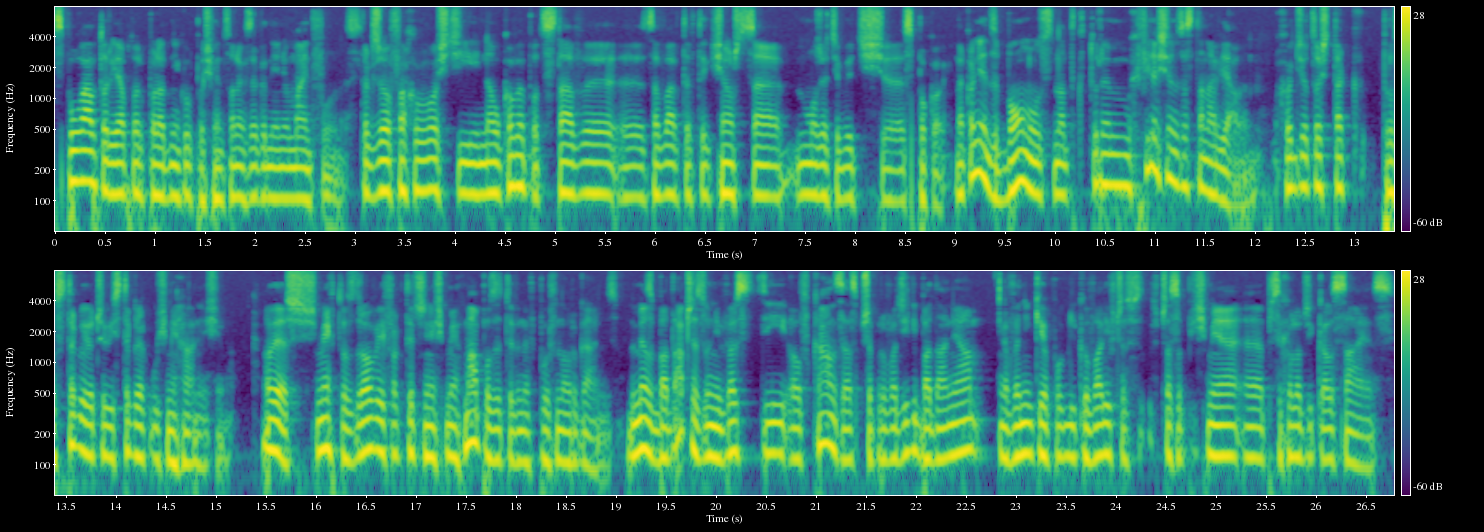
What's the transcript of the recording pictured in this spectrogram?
Współautor i autor poradników poświęconych zagadnieniu mindfulness. Także o fachowości naukowe podstawy e, zawarte w tej książce możecie być e, spokojni. Na koniec bonus, nad którym chwilę się zastanawiałem. Chodzi o coś tak prostego i oczywistego jak uśmiechanie się. No wiesz, śmiech to zdrowie i faktycznie śmiech ma pozytywny wpływ na organizm. Natomiast badacze z University of Kansas przeprowadzili badania, wyniki opublikowali w, czas, w czasopiśmie e, Psychological Science.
